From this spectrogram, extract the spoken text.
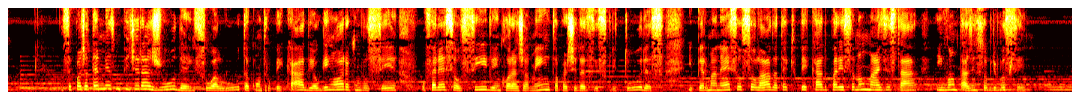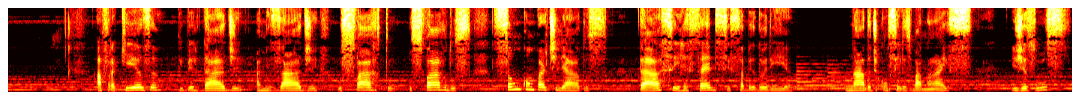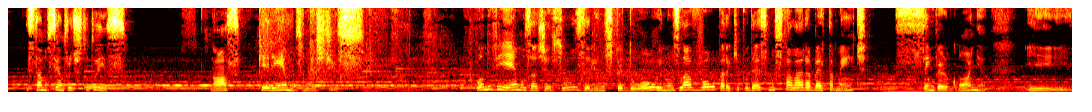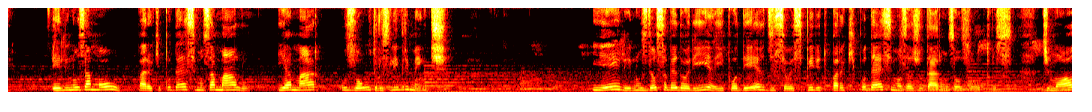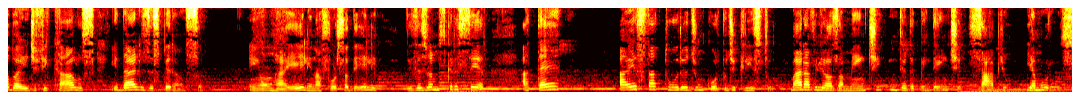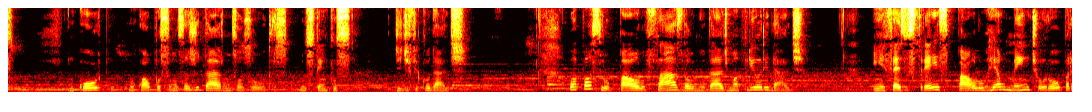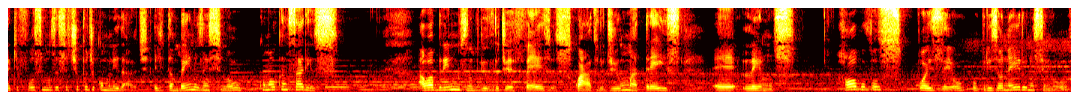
Você pode até mesmo pedir ajuda em sua luta contra o pecado e alguém ora com você, oferece auxílio e encorajamento a partir das Escrituras e permanece ao seu lado até que o pecado pareça não mais estar em vantagem sobre você. A fraqueza, liberdade, amizade, os, farto, os fardos são compartilhados. Dá-se e recebe-se sabedoria. Nada de conselhos banais. E Jesus está no centro de tudo isso. Nós queremos mais disso. Quando viemos a Jesus, ele nos perdoou e nos lavou para que pudéssemos falar abertamente, sem vergonha e ele nos amou para que pudéssemos amá-lo e amar os outros livremente. E ele nos deu sabedoria e poder de seu espírito para que pudéssemos ajudar uns aos outros, de modo a edificá-los e dar-lhes esperança. Em honra a ele e na força dele, desejamos crescer até a estatura de um corpo de Cristo, maravilhosamente interdependente, sábio e amoroso um corpo no qual possamos ajudar uns aos outros nos tempos de dificuldade. O apóstolo Paulo faz da humildade uma prioridade. Em Efésios 3, Paulo realmente orou para que fôssemos esse tipo de comunidade. Ele também nos ensinou como alcançar isso. Ao abrirmos o livro de Efésios 4, de 1 a 3, é, lemos: Rogo-vos, pois eu, o prisioneiro no Senhor,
